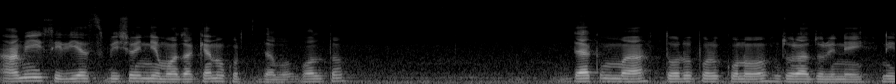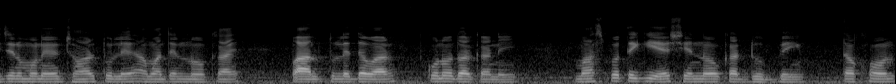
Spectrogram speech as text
আমি সিরিয়াস বিষয় নিয়ে মজা কেন করতে যাব, বলতো? দেখ মা, তোর উপর কোনো জোরাজুরি নেই। নিজের মনে ঝড় তুলে আমাদের নৌকায় পাল তুলে দেওয়ার কোনো দরকার নেই। মাঝপথে গিয়ে সে নৌকা ডুববেই। তখন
